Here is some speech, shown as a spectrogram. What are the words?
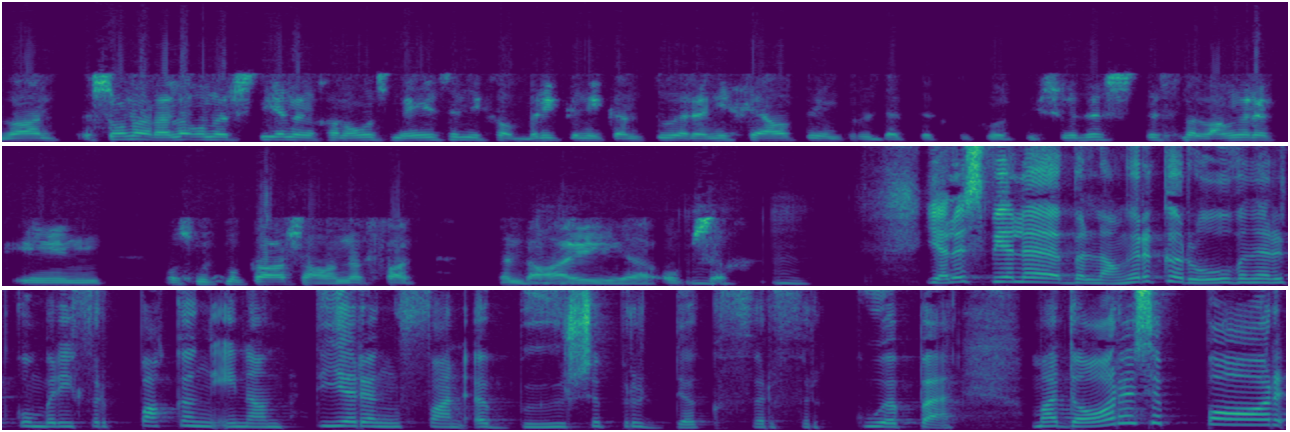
Want sonder hulle ondersteuning gaan ons mense in die fabriek en die kantore nie geld hê om produkte te koop nie. So dis dis belangrik en ons moet mekaar se hande vat in daai uh, opsig. Mm, mm. Julle speel 'n belangrike rol wanneer dit kom by die verpakking en hantering van 'n boer se produk vir verkope. Maar daar is 'n paar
